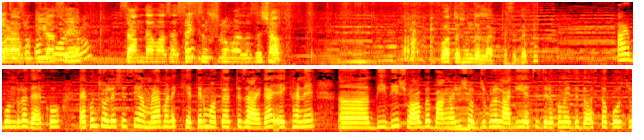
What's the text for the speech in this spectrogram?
কড়াপুটি আছে? চান্দা মাছ আছে শুকনো মাছ আছে সব। কত সুন্দর লাগতেছে দেখো। আর বন্ধুরা দেখো, এখন চলে এসেছি আমরা মানে ক্ষেতের মতো একটা জায়গায়। এখানে দিদি সব বাঙালি সবজিগুলো লাগিয়েছে, যেরকম এই যে দস্তা কচু,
